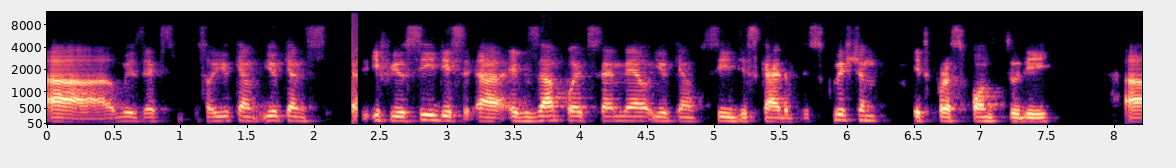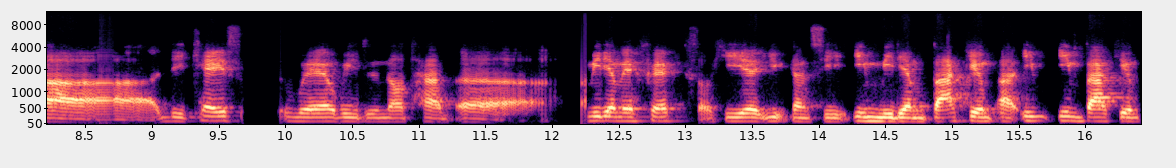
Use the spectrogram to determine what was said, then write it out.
uh, with. So you can you can if you see this uh, example XML, you can see this kind of description. It corresponds to the uh, the case where we do not have uh, medium effect. So here you can see in medium vacuum, uh, in, in vacuum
